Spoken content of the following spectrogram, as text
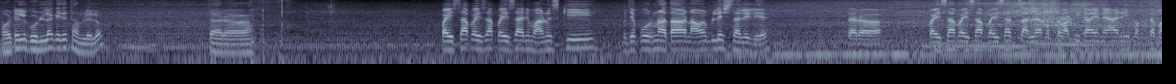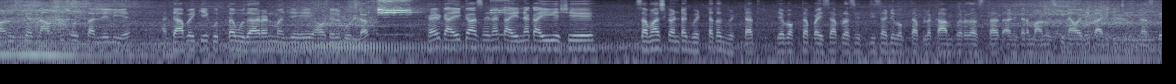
हॉटेल गुडलक येथे थांबलेलो. तर पैसा पैसा पैसा आणि माणुसकी म्हणजे पूर्ण आता नावब्लेश झालेली आहे. तर पैसा पैसा पैसाच चालला फक्त बाकी काही नाही आणि फक्त माणुसकी नावची शोध चाललेली आहे. आणि त्यापैकी एक उत्तम उदाहरण म्हणजे हे हॉटेल गुडलक. खैर काही का असे ना काही ना काही असे समाजकंटक भेटतातच भेटतात. जे फक्त पैसा प्रसिद्धीसाठी फक्त आपलं काम करत असतात आणि त्यांना माणुसकी नावाची काळजी चीज नसते.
